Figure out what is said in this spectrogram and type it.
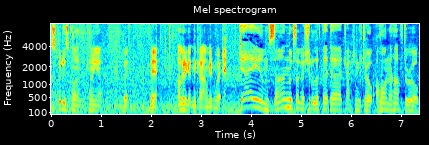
Splitter's kind of coming up, but yeah. I've got to get in the car, I'm getting wet. Damn, son, looks like I should have left that uh, traction control on after all.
